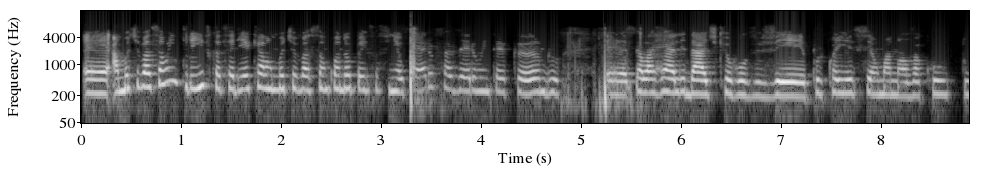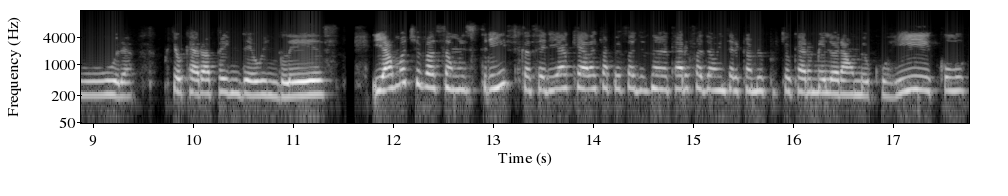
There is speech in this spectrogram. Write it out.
É, a motivação intrínseca seria aquela motivação quando eu penso assim, eu quero fazer um intercâmbio é, pela realidade que eu vou viver, por conhecer uma nova cultura, porque eu quero aprender o inglês. E a motivação extrínseca seria aquela que a pessoa diz, não, eu quero fazer um intercâmbio porque eu quero melhorar o meu currículo,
